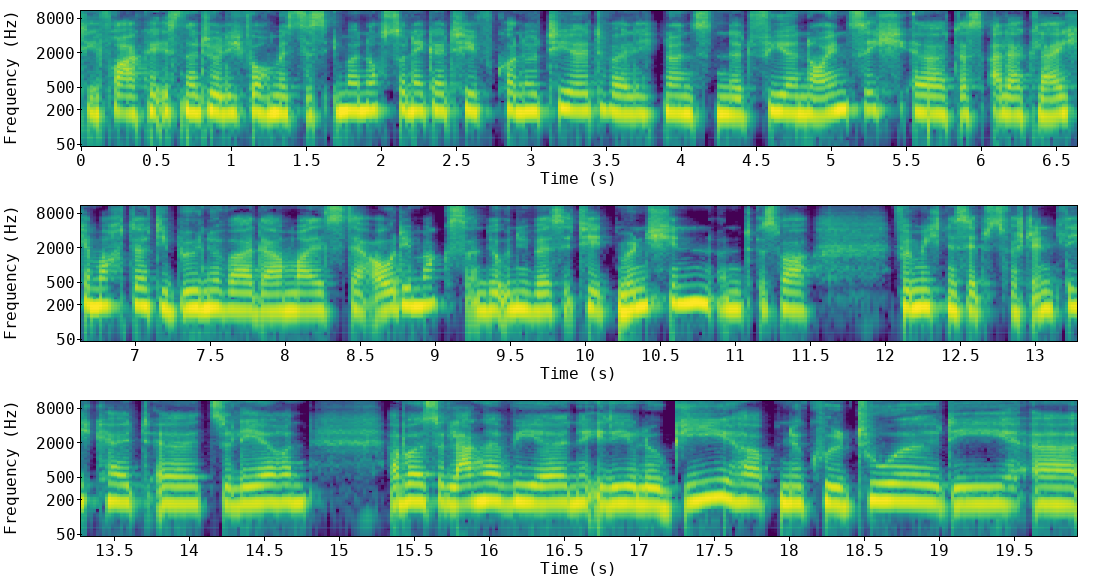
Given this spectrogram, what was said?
die Frage ist natürlich, warum ist es immer noch so negativ konnotiert? Weil ich 1994 äh, das Allergleiche machte. Die Bühne war damals der Audimax an der Universität München und es war für mich eine Selbstverständlichkeit äh, zu lehren. Aber solange wir eine Ideologie haben, eine Kultur, die äh,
